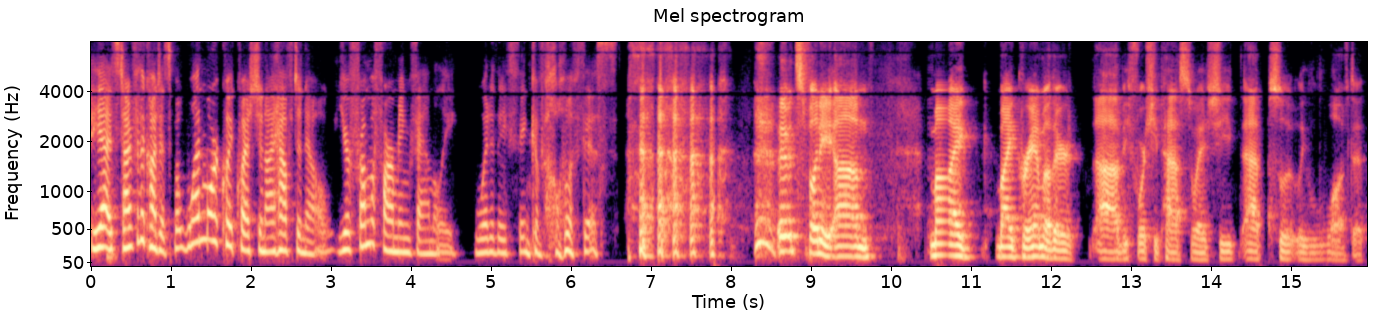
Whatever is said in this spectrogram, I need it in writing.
Yeah, it's time for the contest. But one more quick question I have to know. You're from a farming family. What do they think of all of this? it's funny. Um, my my grandmother, uh, before she passed away, she absolutely loved it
